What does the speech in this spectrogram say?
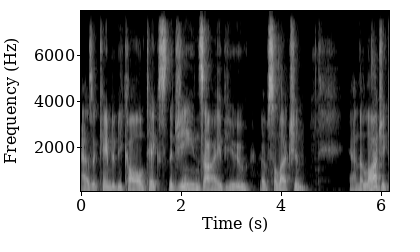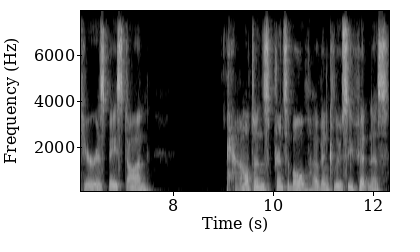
as it came to be called, takes the gene's eye view of selection. And the logic here is based on Hamilton's principle of inclusive fitness.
